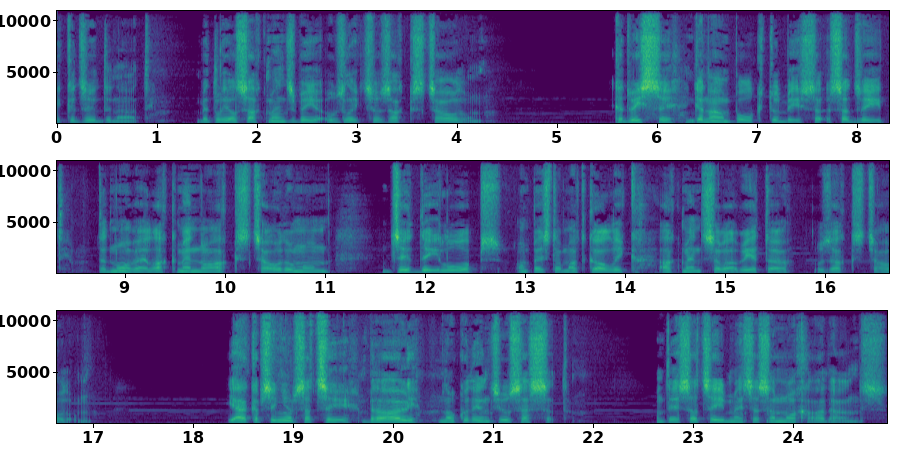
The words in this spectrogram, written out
tika dzirdināti, bet liels akmens bija uzlikts uz akas caurumu. Kad visi ganāmpulki tur bija sa sadzīti, tad novēla akmeni no akas caurumu un dzirdīja lops, un pēc tam atkal lika akmeni savā vietā uz akas caurumu. Jēkabs viņiem sacīja: Brāļi, no kurienes jūs esat? Un tie sacīja: Mēs esam no Hādānas.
